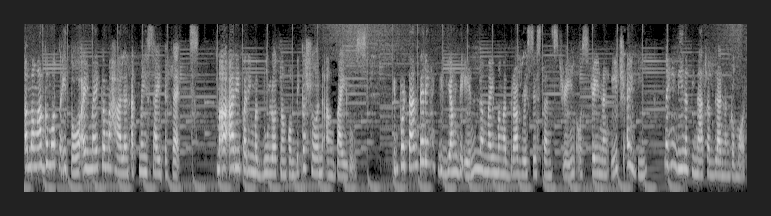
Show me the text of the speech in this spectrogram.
Ang mga gamot na ito ay may kamahalan at may side effects. Maaari pa ring magdulot ng komplikasyon ang virus. Importante ring bigyang diin na may mga drug-resistant strain o strain ng HIV na hindi na tinatabla ng gamot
